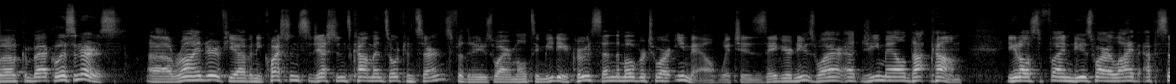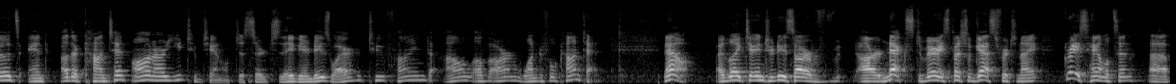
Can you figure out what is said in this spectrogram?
Welcome back, listeners. Uh, reminder if you have any questions, suggestions, comments, or concerns for the Newswire Multimedia crew, send them over to our email, which is xaviernewswire at gmail.com. You can also find Newswire live episodes and other content on our YouTube channel. Just search Xavier Newswire to find all of our wonderful content. Now, I'd like to introduce our our next very special guest for tonight, Grace Hamilton. Uh,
